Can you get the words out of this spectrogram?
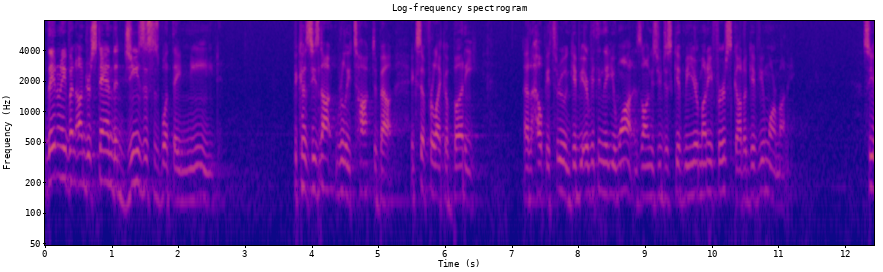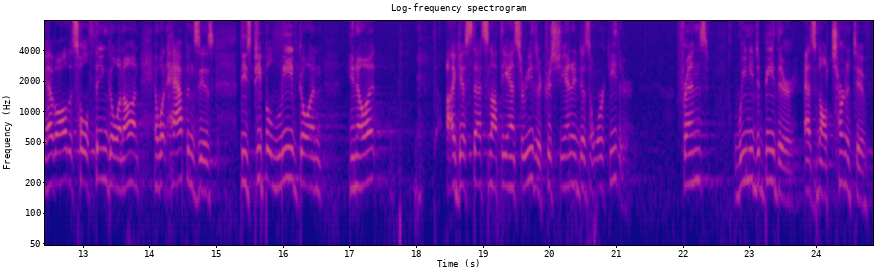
They don't even understand that jesus is what they need because he's not really talked about except for like a buddy that'll help you through and give you everything that you want. As long as you just give me your money first, God will give you more money. So you have all this whole thing going on, and what happens is these people leave going, you know what? I guess that's not the answer either. Christianity doesn't work either. Friends, we need to be there as an alternative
